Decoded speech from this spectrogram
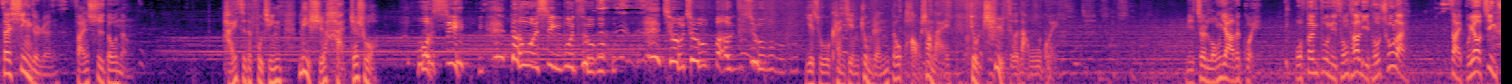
在信的人凡事都能。孩子的父亲立时喊着说：“我信，但我信不足，求求帮助！耶稣看见众人都跑上来，就斥责那乌鬼：“你这聋哑的鬼，我吩咐你从他里头出来，再不要进去！”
